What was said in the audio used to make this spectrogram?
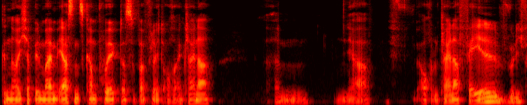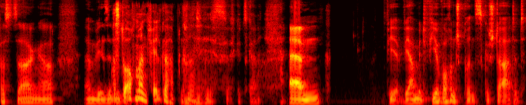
Genau, ich habe in meinem ersten Scrum-Projekt, das war vielleicht auch ein kleiner, ähm, ja, auch ein kleiner Fail, würde ich fast sagen, ja. Ähm, Hast du auch mal einen Fail gehabt? Krass. Nee, das, das gibt's gar nicht. Ähm, wir, wir haben mit vier Wochen Sprints gestartet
